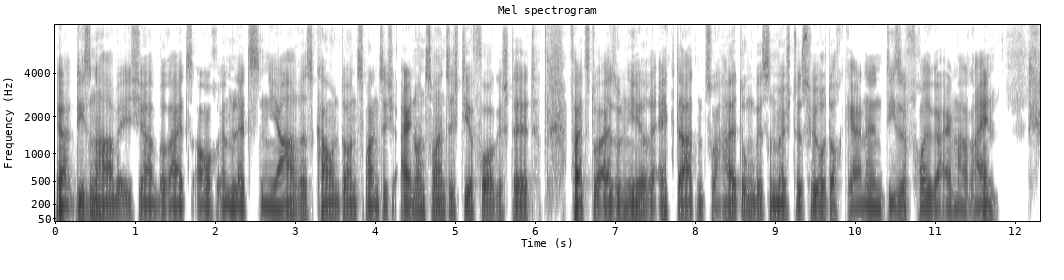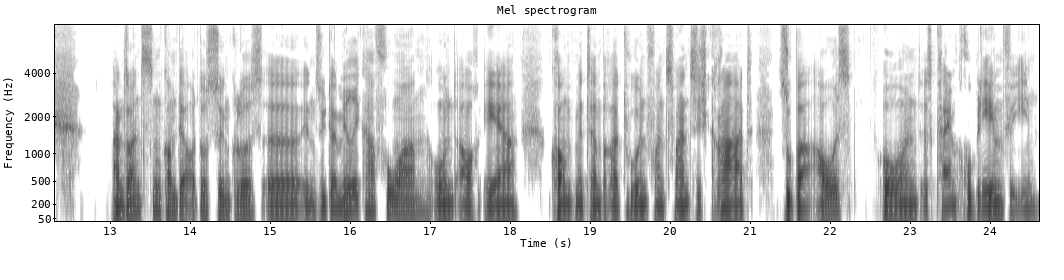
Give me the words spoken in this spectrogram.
Ja, diesen habe ich ja bereits auch im letzten Jahres-Countdown 2021 dir vorgestellt. Falls du also nähere Eckdaten zur Haltung wissen möchtest, höre doch gerne in diese Folge einmal rein. Ansonsten kommt der Ottosynculus äh, in Südamerika vor und auch er kommt mit Temperaturen von 20 Grad super aus und ist kein Problem für ihn.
